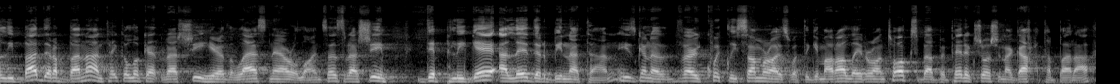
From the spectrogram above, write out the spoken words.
alibad rabbanan. Take a look at Rashi here, the last narrow line. Says Rashi, deplige aleder binatan. He's going to very quickly summarize what the Gemara later on talks about. Beperek shosh nagah tapara.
